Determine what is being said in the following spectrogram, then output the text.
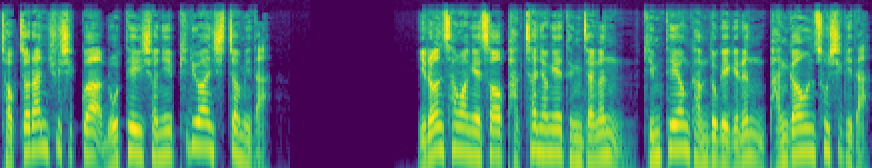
적절한 휴식과 로테이션이 필요한 시점이다. 이런 상황에서 박찬영의 등장은 김태형 감독에게는 반가운 소식이다.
